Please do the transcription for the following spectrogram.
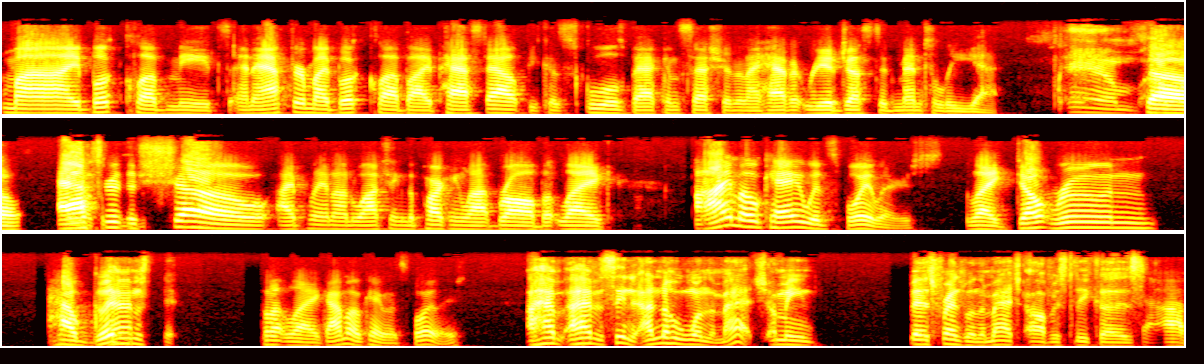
my book club meets, and after my book club, I passed out because school's back in session and I haven't readjusted mentally yet. Damn. So after the show, I plan on watching the parking lot brawl. But like, I'm okay with spoilers. Like, don't ruin how good. But like, I'm okay with spoilers. I have I haven't seen it. I know who won the match. I mean, best friends won the match, obviously, because Yeah.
